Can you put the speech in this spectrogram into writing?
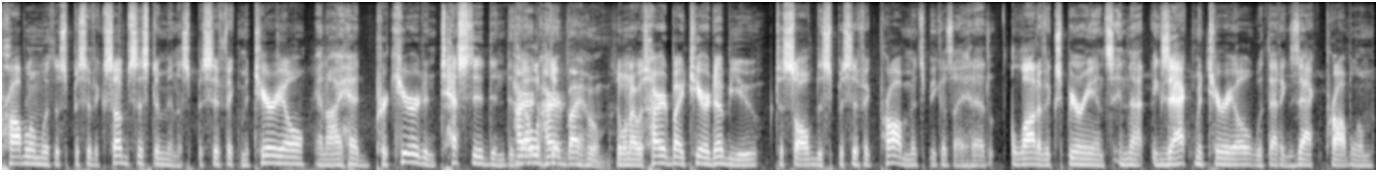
problem with a specific subsystem in a specific material, and I had procured and tested and developed hired it. by whom? so when I was hired by TRW to solve the specific problem, it's because I had a lot of experience in that exact material with that exact problem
